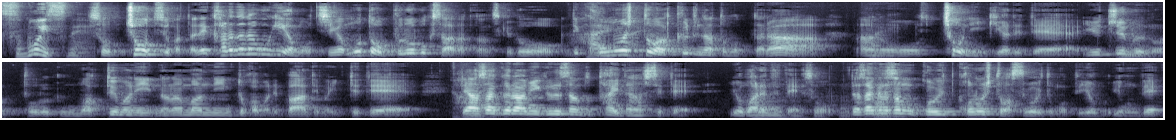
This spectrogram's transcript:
すごいですね。そう、超強かった。で、体の動きがもう違う、元プロボクサーだったんですけど、で、こはいの人は来るなと思ったら、あの、は超人気が出て、YouTube の登録もあっという間に7万人とかまでバーンって今行ってて、で、はい朝倉未来さんと対談してて、呼ばれてて、うんそう。で、朝倉さんもこういうこの人はすごいと思って呼んで、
